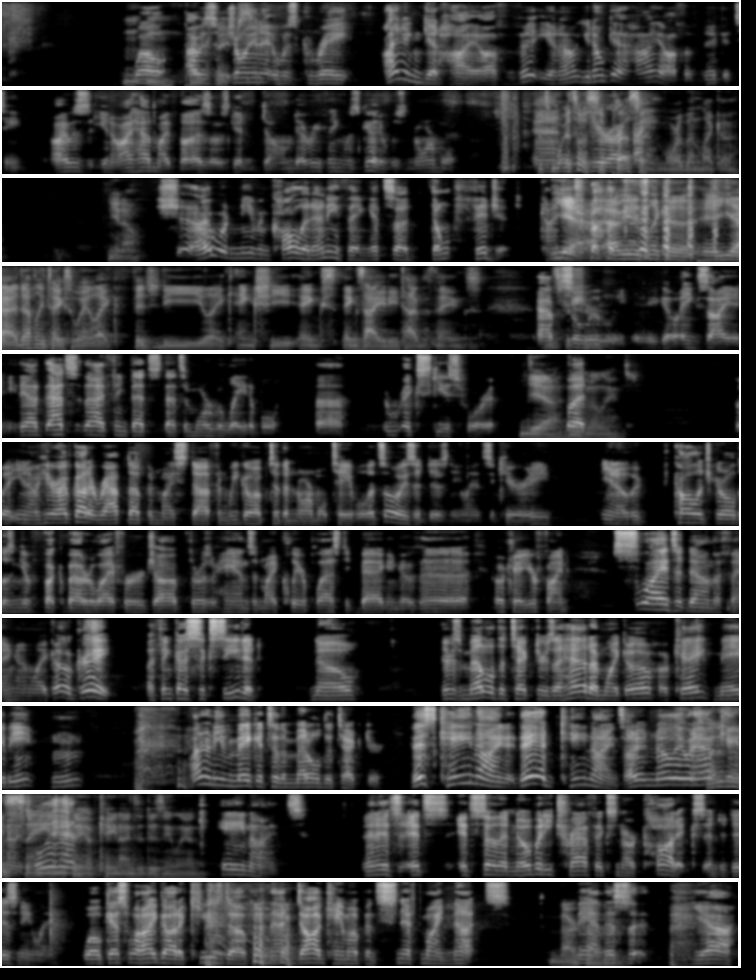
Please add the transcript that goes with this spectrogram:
well, Mm-mm. I Park was enjoying it. It was great. I didn't get high off of it, you know. You don't get high off of nicotine. I was, you know, I had my buzz. I was getting domed. Everything was good. It was normal. It's, more, it's a here I- I, more than like a, you know. shit, I wouldn't even call it anything. It's a don't fidget kind yeah, of drug. I mean it's like a it- yeah, it definitely takes away like fidgety, like anxiety, anx- anxiety type of things. that's for sure. Absolutely. There you go. Anxiety. Yeah, that's. I think that's that's a more relatable uh, excuse for it. Yeah, But- definitely. But you know, here I've got it wrapped up in my stuff, and we go up to the normal table. That's always at Disneyland security. You know, the college girl doesn't give a fuck about her life or her job. Throws her hands in my clear plastic bag and goes, uh, "Okay, you're fine." Slides it down the thing. I'm like, "Oh, great! I think I succeeded." No, there's metal detectors ahead. I'm like, oh, okay, maybe. Hmm. I don't even make it to the metal detector. This canine, they had canines. I didn't know they would have that is canines. insane well, they had they have canines at Disneyland. canines, and it's it's it's so that nobody traffics narcotics into Disneyland. Well, guess what? I got accused of when that dog came up and sniffed my nuts. Man, this, uh, yeah,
